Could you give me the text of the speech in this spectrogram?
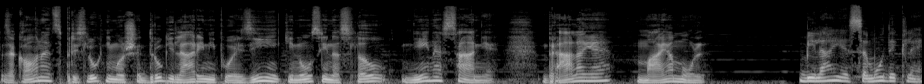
Za konec prisluhnimo še drugi Larini poeziji, ki nosi naslov Njene sanje. Brala je Maja Mol. Bila je samo dekle,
